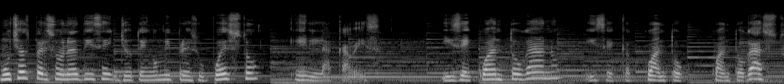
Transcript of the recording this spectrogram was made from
muchas personas dicen yo tengo mi presupuesto en la cabeza y sé cuánto gano y sé cuánto, cuánto gasto.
